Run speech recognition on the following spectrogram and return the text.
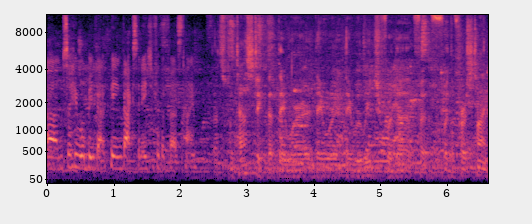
um, so who will be being vaccinated for the first time. That's fantastic that they were they were they were reached for the for, for the first time.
